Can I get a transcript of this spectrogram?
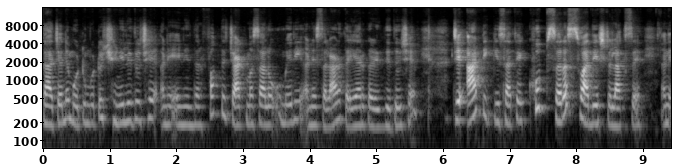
ગાજરને મોટું મોટું છીણી લીધું છે અને એની અંદર ફક્ત ચાટ મસાલો ઉમેરી અને સલાડ તૈયાર કરી દીધું છે, જે આ ટિક્કી સાથે ખૂબ સરસ સ્વાદિષ્ટ લાગશે અને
